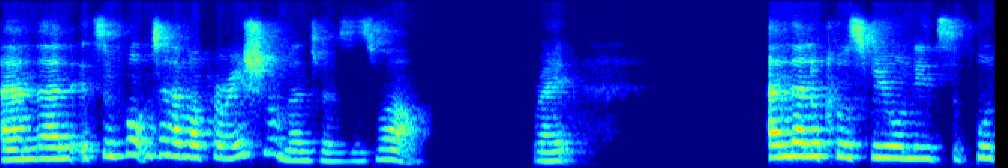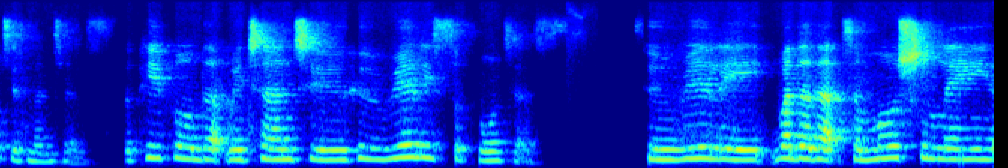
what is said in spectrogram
And then it's important to have operational mentors as well, right? And then, of course, we all need supportive mentors, the people that we turn to who really support us, who really, whether that's emotionally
